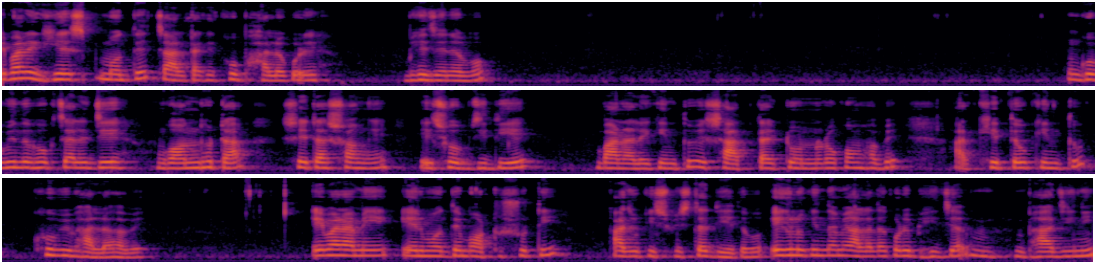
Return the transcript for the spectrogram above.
এবারে ঘিয়ের মধ্যে চালটাকে খুব ভালো করে ভেজে নেব। গোবিন্দভোগ চালের যে গন্ধটা, সেটার সঙ্গে এই সবজি দিয়ে বানালে কিন্তু এর স্বাদটা একটু অন্যরকম হবে আর খেতেও কিন্তু খুবই ভালো হবে। এবার আমি এর মধ্যে মটরশুঁটি কাজু কিশমিশটা দিয়ে দেবো। এগুলো কিন্তু আমি আলাদা করে ভেজা ভাজিনি।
